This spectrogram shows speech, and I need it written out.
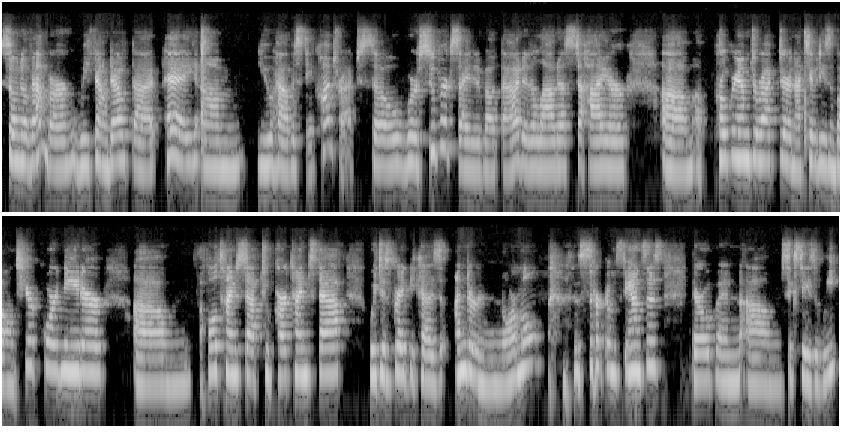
so, November, we found out that, hey, um, you have a state contract. So, we're super excited about that. It allowed us to hire um, a program director, an activities and volunteer coordinator, um, a full time staff, two part time staff, which is great because under normal circumstances, they're open um, six days a week.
